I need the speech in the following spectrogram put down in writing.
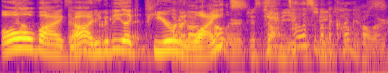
Oh my god, you could be like pure What about white. color? Just tell Yeah, me tell us about the change colors.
